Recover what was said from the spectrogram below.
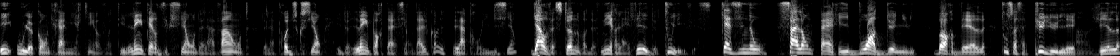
et où le Congrès américain a voté l'interdiction de la vente, de la production et de l'importation d'alcool, la prohibition, Galveston va devenir la ville de tous les vices. Casinos, salons de Paris, boîtes de nuit, bordel, tout ça, ça pullulait en ville.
